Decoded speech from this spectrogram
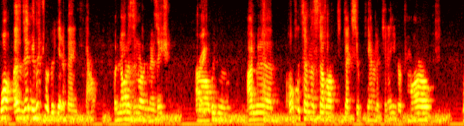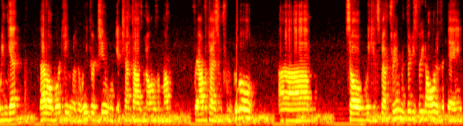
Well, as an individual to get a bank account, but not as an organization. Uh, Right. we can, I'm gonna hopefully send this stuff off to TechSoup Canada today or tomorrow. We can get that all working with a week or two. We'll get ten thousand dollars a month for advertising from Google. Um, so we can spend three hundred thirty-three dollars a day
